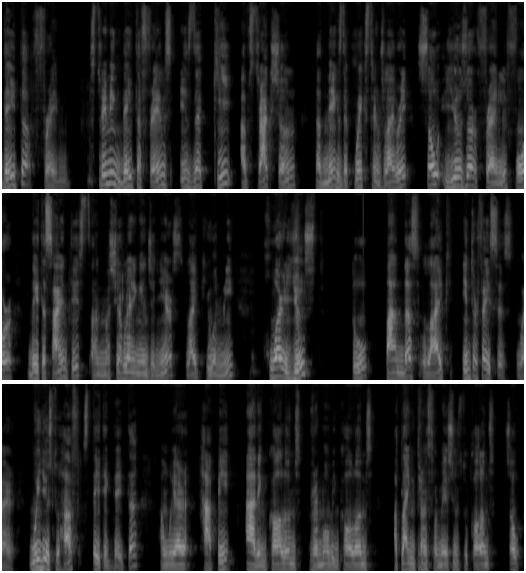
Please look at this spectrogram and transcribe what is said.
data frame. Streaming data frames is the key abstraction that makes the Quix Streams library so user-friendly for data scientists and machine learning engineers like you and me who are used to pandas-like interfaces where we used to have static data and we are happy adding columns, removing columns, applying transformations to columns. So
